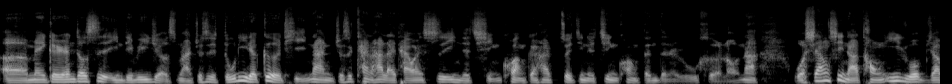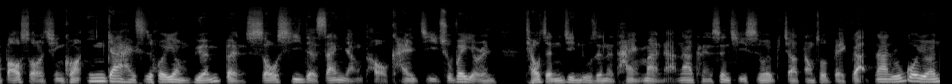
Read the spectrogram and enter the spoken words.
呃，每个人都是 individuals 嘛，就是独立的个体。那你就是看他来台湾适应的情况，跟他最近的境况等等的如何咯。那我相信啊，统一如果比较保守的情况，应该还是会用原本熟悉的三洋投开机，除非有人调整的进度真的太慢了，那可能圣骑士会比较当做 backup。那如果有人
